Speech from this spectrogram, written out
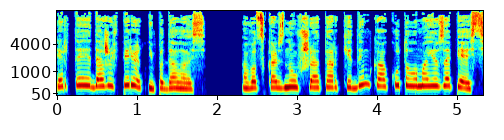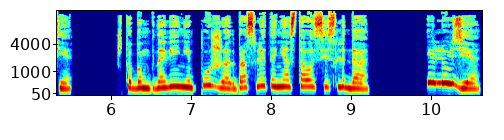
Эртея даже вперед не подалась, а вот скользнувшая от арки дымка окутала мое запястье, чтобы мгновение позже от браслета не осталось и следа. «Иллюзия!»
